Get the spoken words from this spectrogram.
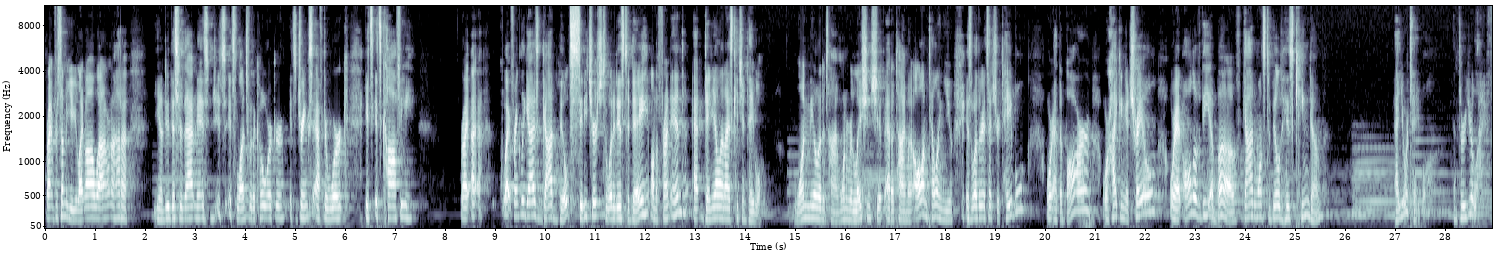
Right? And for some of you, you're like, Oh, well, I don't know how to you know, do this or that. Man, it's, it's, it's lunch with a coworker. It's drinks after work. It's, it's coffee. Right? I, quite frankly, guys, God built City Church to what it is today on the front end at Danielle and I's kitchen table. One meal at a time, one relationship at a time. And all I'm telling you is whether it's at your table or at the bar or hiking a trail or at all of the above, God wants to build his kingdom at your table and through your life.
